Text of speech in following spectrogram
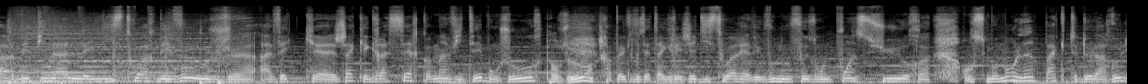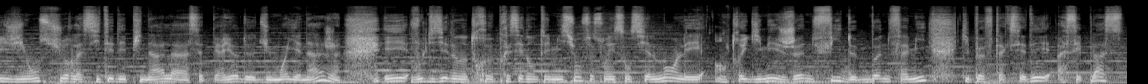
l'histoire d'Épinal et l'histoire des Vosges avec Jacques Grasser comme invité. Bonjour. Bonjour. Je rappelle que vous êtes agrégé d'histoire et avec vous nous faisons le point sur en ce moment l'impact de la religion sur la cité d'Épinal à cette période du Moyen Âge. Et vous le disiez dans notre précédente émission, ce sont essentiellement les entre guillemets jeunes filles de bonne famille qui peuvent accéder à ces places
